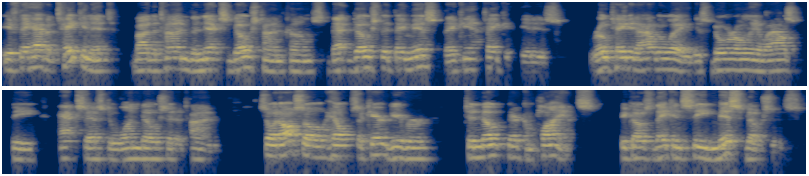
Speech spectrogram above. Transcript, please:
If they haven't taken it by the time the next dose time comes, that dose that they missed, they can't take it. It is rotated out of the way. This door only allows the access to one dose at a time. So it also helps a caregiver to note their compliance because they can see missed doses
